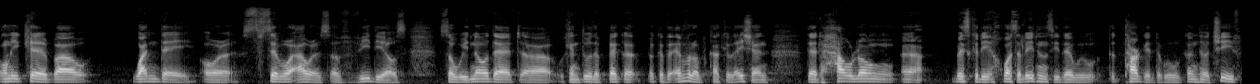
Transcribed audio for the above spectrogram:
only care about one day or several hours of videos. So we know that uh, we can do the back, back of the envelope calculation that how long, uh, basically what's the latency that we, the target that we were going to achieve,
